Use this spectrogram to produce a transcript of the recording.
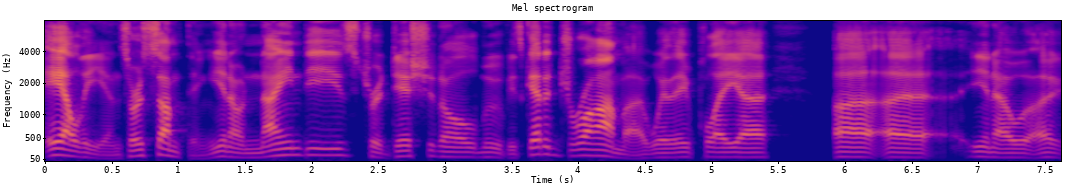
aliens or something. You know, 90s traditional movies. Get a drama where they play a a, a you know, a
